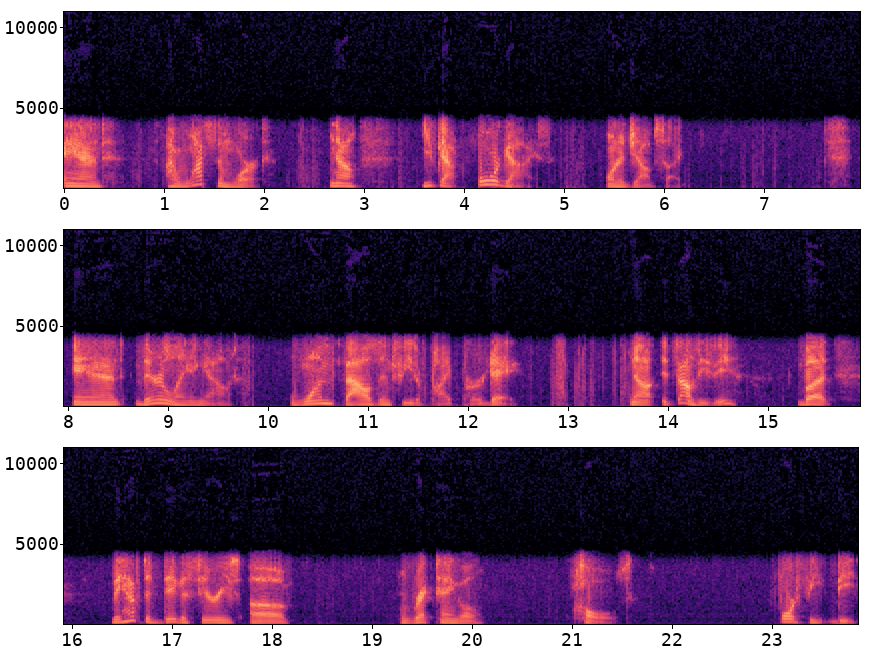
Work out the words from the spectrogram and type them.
and I watched them work. Now, you've got four guys on a job site and they're laying out 1,000 feet of pipe per day. Now, it sounds easy, but they have to dig a series of rectangle holes, four feet deep.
